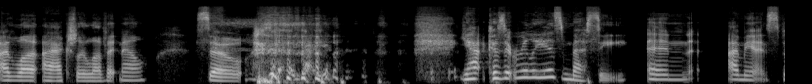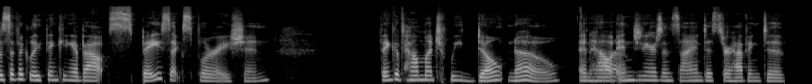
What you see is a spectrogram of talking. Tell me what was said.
I love I actually love it now. So yeah, because it really is messy. And I mean, specifically thinking about space exploration, think of how much we don't know and how Yeah. engineers and scientists are having to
